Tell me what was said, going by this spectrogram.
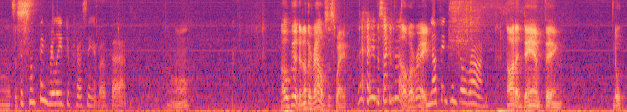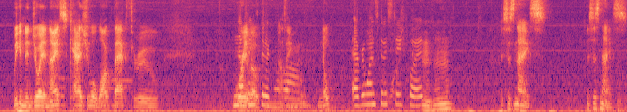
Oh, that's a. There's something really depressing about that. Aw. Oh, good. Another valve's this way. Hey, hey, the second valve. All right. Nothing can go wrong. Not a damn thing. Nope. We can enjoy a nice casual walk back through. Worry Nothing's about nothing. wrong. Nope. Everyone's gonna stay put. Mm-hmm. This is nice. This is nice.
